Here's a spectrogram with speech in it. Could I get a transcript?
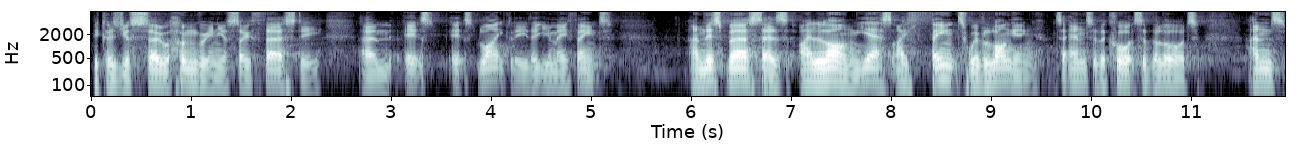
because you're so hungry and you're so thirsty um, it's, it's likely that you may faint. And this verse says, I long, yes, I faint with longing to enter the courts of the Lord. And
